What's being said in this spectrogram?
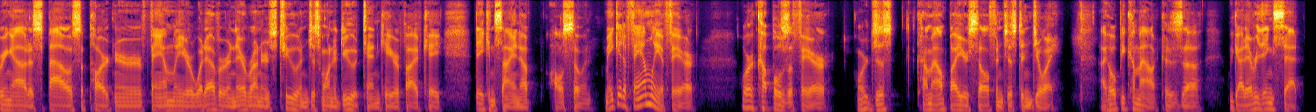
bring out a spouse, a partner, family, or whatever, and they're runners too, and just want to do a 10K or 5K, they can sign up also and make it a family affair or a couple's affair or just come out by yourself and just enjoy. I hope you come out because uh, we got everything set.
